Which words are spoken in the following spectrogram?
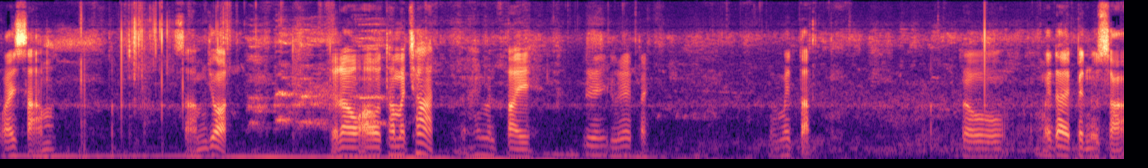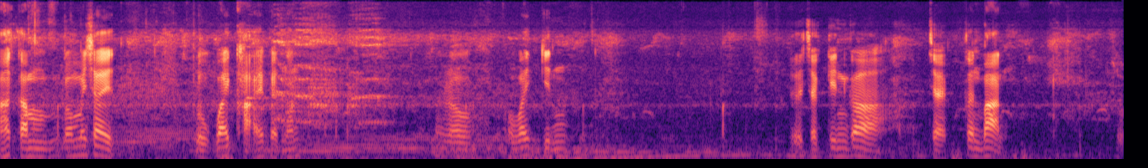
ไว้สามสามยอด แต่เราเอาธรรมชาติให้มันไปเรื่อยเรื่อยไป เราไม่ตัด เราไม่ได้เป็นอุตสาหกรรม เราไม่ใช่ปลูกไว้ขายแบบนั้น เราเอาไว้กิน หรือจะกินก็แจกเพื่อนบ้านดู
